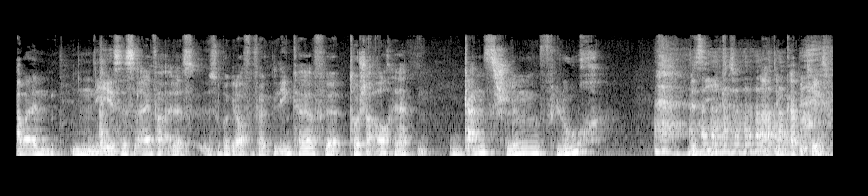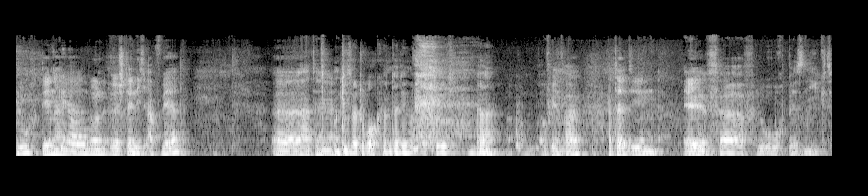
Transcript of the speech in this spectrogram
Aber nee, es ist einfach alles super gelaufen für Linker, für Tusche auch. Der hat einen ganz schlimmen Fluch besiegt nach dem Kapitänsfluch, den er ja Genau. nun äh, ständig abwehrt. Äh, hat er, Und dieser Druck, unter dem er steht, ja, auf jeden Fall, hat er den Elferfluch besiegt.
